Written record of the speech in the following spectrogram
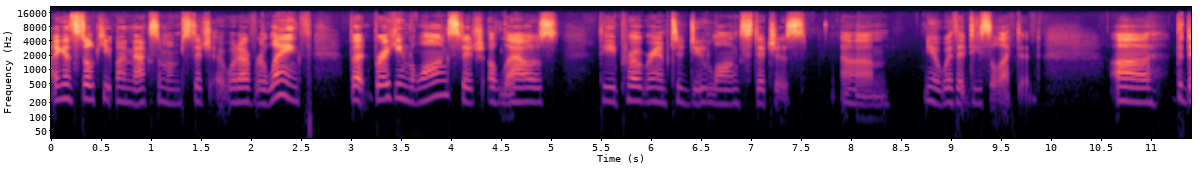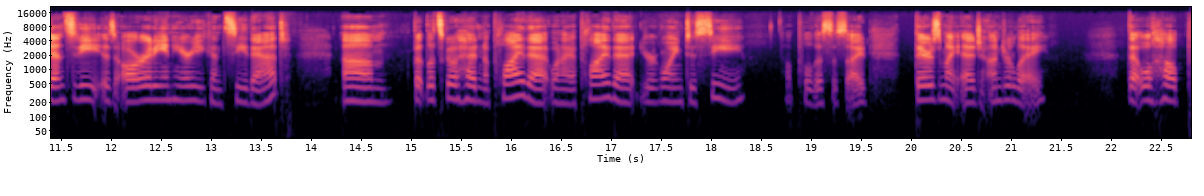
I can still keep my maximum stitch at whatever length, but breaking the long stitch allows the program to do long stitches, um, you know, with it deselected. Uh, the density is already in here, you can see that. Um, but let's go ahead and apply that. When I apply that, you're going to see, I'll pull this aside, there's my edge underlay that will help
